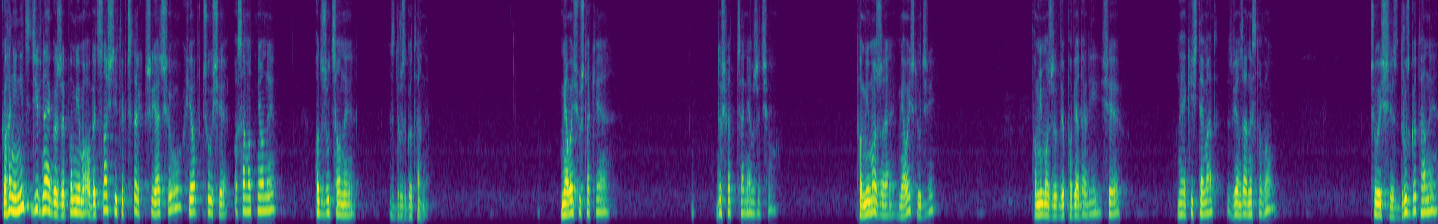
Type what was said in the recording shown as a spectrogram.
Kochani, nic dziwnego, że pomimo obecności tych czterech przyjaciół, Hiob czuł się osamotniony, odrzucony, zdruzgotany. Miałeś już takie doświadczenia w życiu? Pomimo, że miałeś ludzi, pomimo, że wypowiadali się na jakiś temat związany z Tobą, czułeś się zdruzgotany,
